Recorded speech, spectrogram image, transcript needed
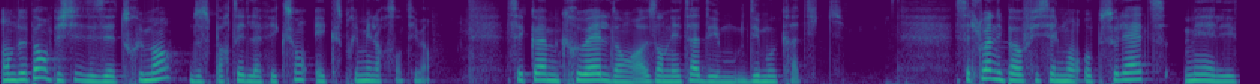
On ne peut pas empêcher des êtres humains de se porter de l'affection et exprimer leurs sentiments. C'est quand même cruel dans un État démocratique. Cette loi n'est pas officiellement obsolète, mais elle est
